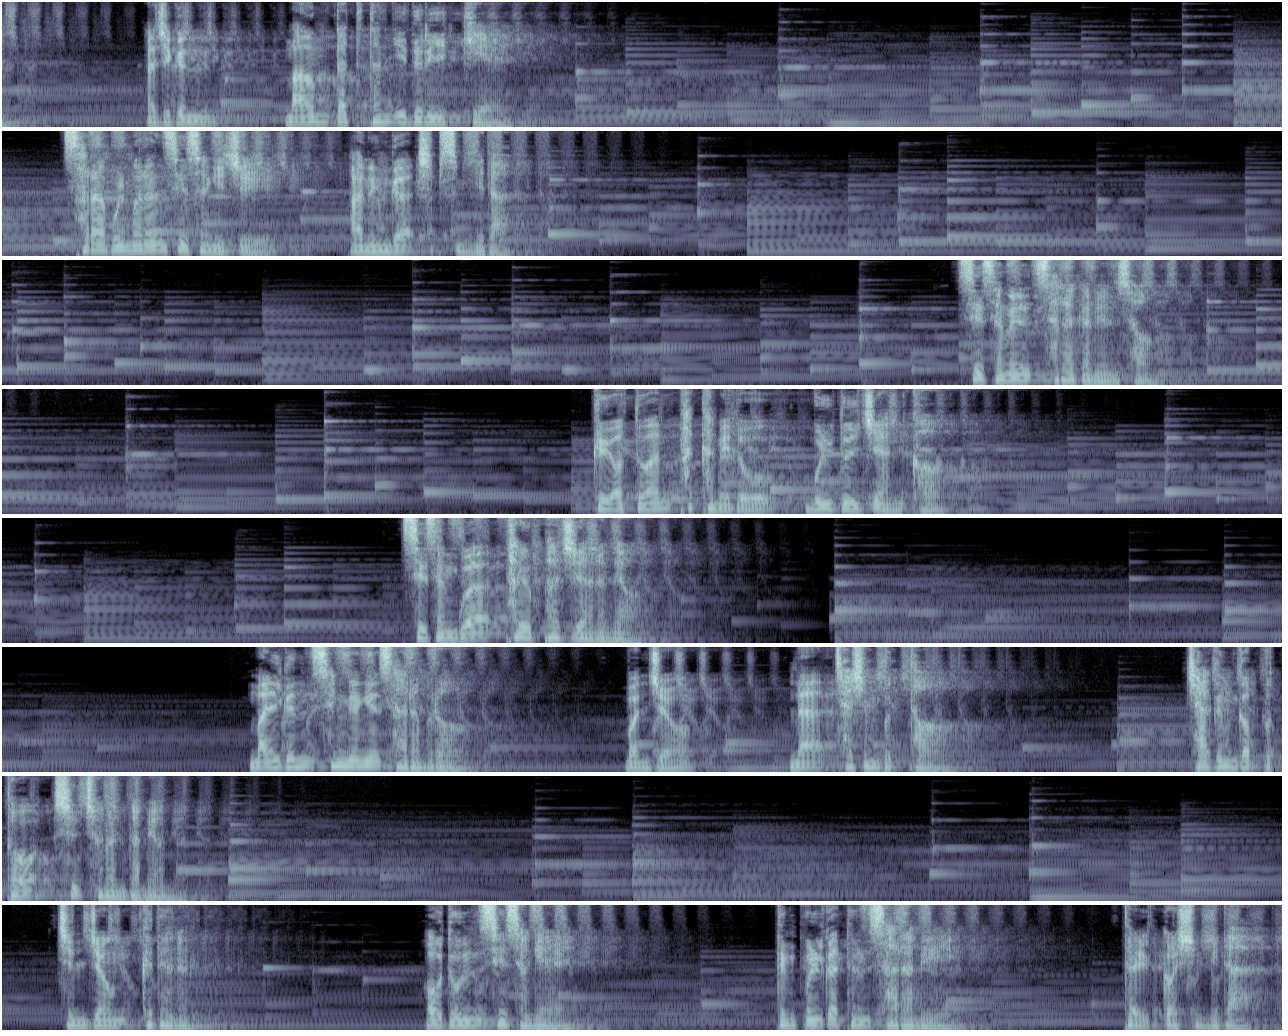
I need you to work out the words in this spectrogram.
아직은 마음 따뜻한 이들이 있기에 살아볼 만한 세상이지 않은가 싶습니다. 세상을 살아가면서 그 어떠한 탁함에도 물들지 않고 세상과 타협하지 않으며 맑은 생명의 사람으로 먼저 나 자신부터 작은 것부터 실천한다면 진정 그대는 어두운 세상에 등불 같은 사람이 될 것입니다.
